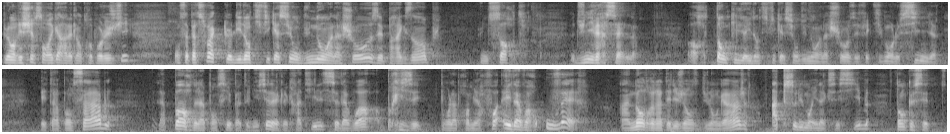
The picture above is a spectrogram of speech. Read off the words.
peut enrichir son regard avec l'anthropologie, on s'aperçoit que l'identification du nom à la chose est par exemple une sorte d'universel. Or, tant qu'il y a identification du nom à la chose, effectivement, le signe est impensable. L'apport de la pensée platonicienne avec le kratil, c'est d'avoir brisé pour la première fois et d'avoir ouvert un ordre d'intelligence du langage absolument inaccessible tant que cette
